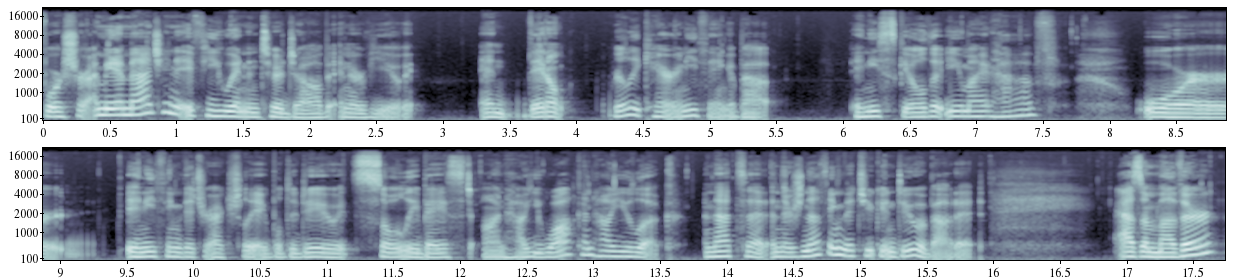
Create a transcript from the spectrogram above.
for sure. I mean, imagine if you went into a job interview and they don't really care anything about any skill that you might have or anything that you're actually able to do. It's solely based on how you walk and how you look. And that's it. And there's nothing that you can do about it as a mother,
